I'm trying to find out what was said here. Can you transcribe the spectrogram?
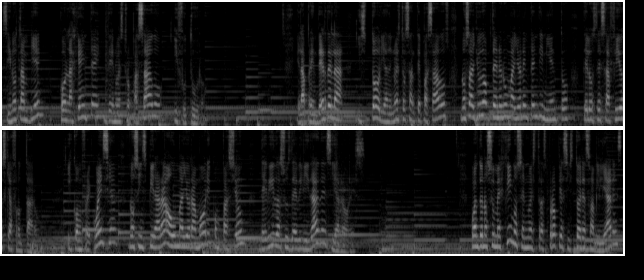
sino también con la gente de nuestro pasado y futuro. El aprender de la historia de nuestros antepasados nos ayuda a obtener un mayor entendimiento de los desafíos que afrontaron y con frecuencia nos inspirará a un mayor amor y compasión debido a sus debilidades y errores. Cuando nos sumergimos en nuestras propias historias familiares,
